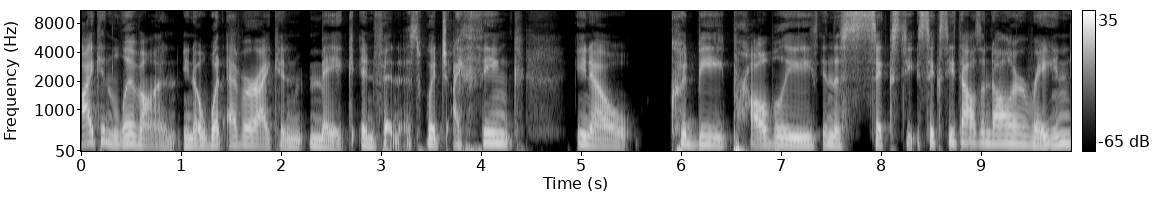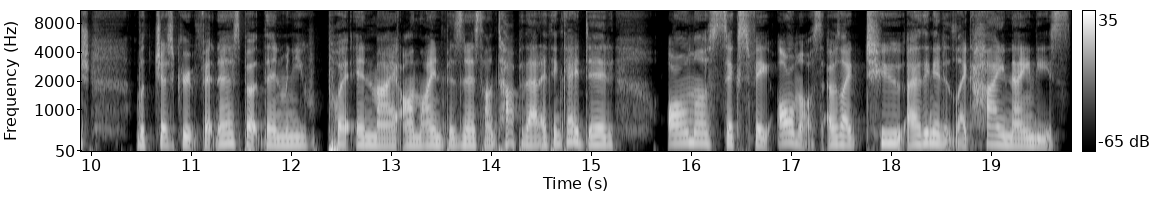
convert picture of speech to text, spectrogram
I can live on, you know, whatever I can make in fitness, which I think, you know, could be probably in the 60 $60,000 range with just group fitness. But then when you put in my online business on top of that, I think I did almost six feet, almost. I was like two, I think I did like high 90s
